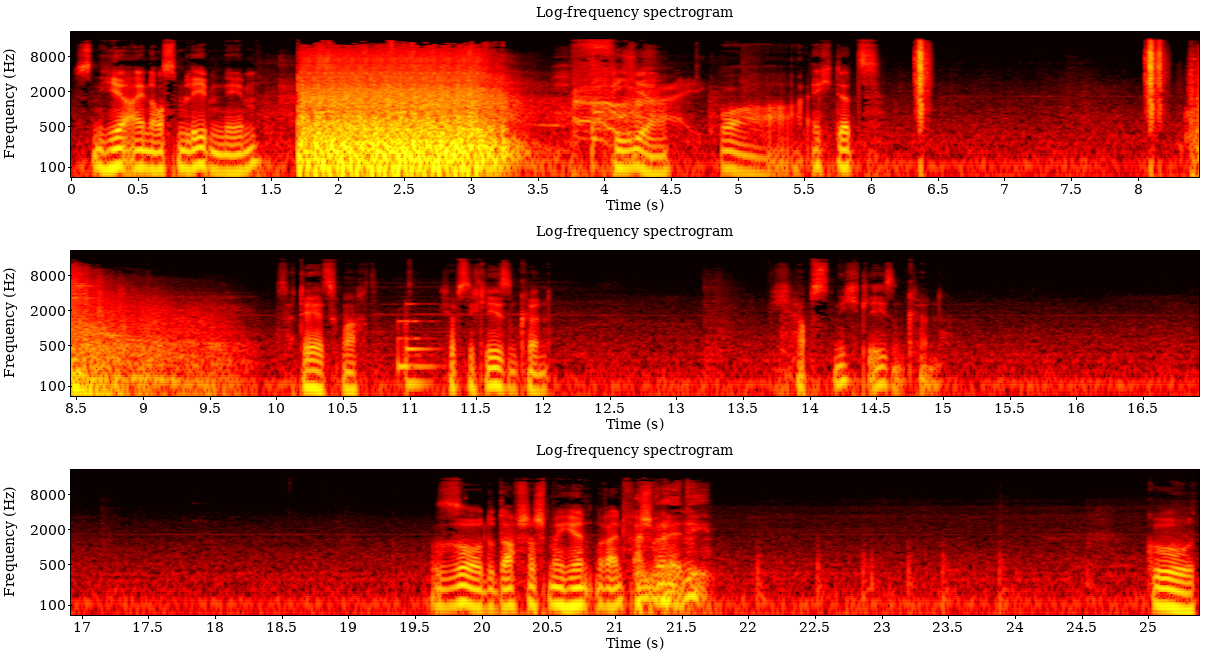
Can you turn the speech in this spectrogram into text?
Müssen hier einen aus dem Leben nehmen. Vier. Boah, echt jetzt? Was hat der jetzt gemacht? Ich hab's nicht lesen können. Ich hab's nicht lesen können. So, du darfst schon mal hier hinten rein I'm verschwinden. ready. Gut.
